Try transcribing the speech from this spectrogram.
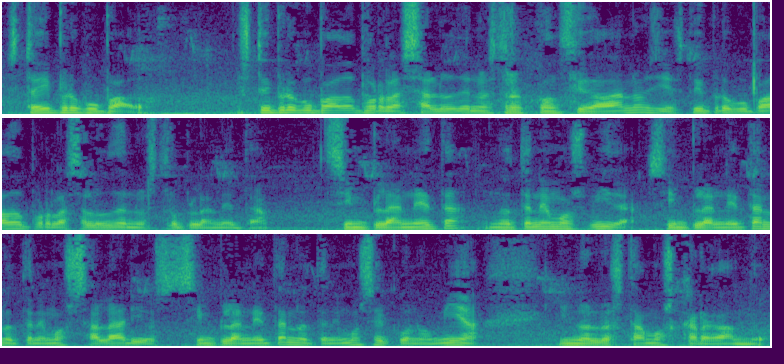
Estoy preocupado. Estoy preocupado por la salud de nuestros conciudadanos y estoy preocupado por la salud de nuestro planeta. Sin planeta no tenemos vida, sin planeta no tenemos salarios, sin planeta no tenemos economía y nos lo estamos cargando.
